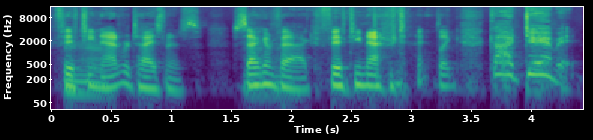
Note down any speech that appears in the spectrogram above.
15 advertisements. 2nd fact, 15 advertisements. Like, God damn it.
